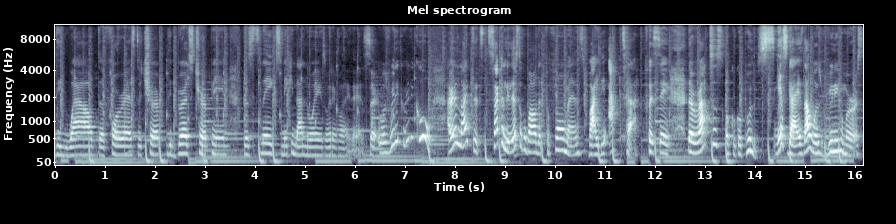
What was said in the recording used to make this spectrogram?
The wild, the forest, the chirp, the birds chirping, the snakes making that noise, whatever it is. So it was really, really cool. I really liked it. Secondly, let's talk about the performance by the actor per se, the Ratus Okokopoulos. Yes, guys, that was really humorous.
